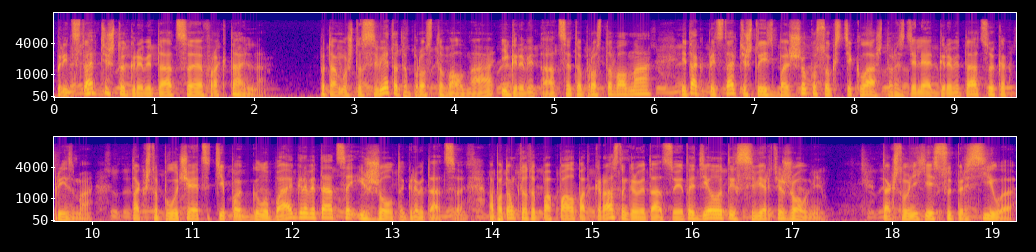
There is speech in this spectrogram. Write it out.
Представьте, что гравитация фрактальна. Потому что свет — это просто волна, и гравитация — это просто волна. Итак, представьте, что есть большой кусок стекла, что разделяет гравитацию как призма. Так что получается типа голубая гравитация и желтая гравитация. А потом кто-то попал под красную гравитацию, и это делает их сверхтяжелыми. Так что у них есть суперсила.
